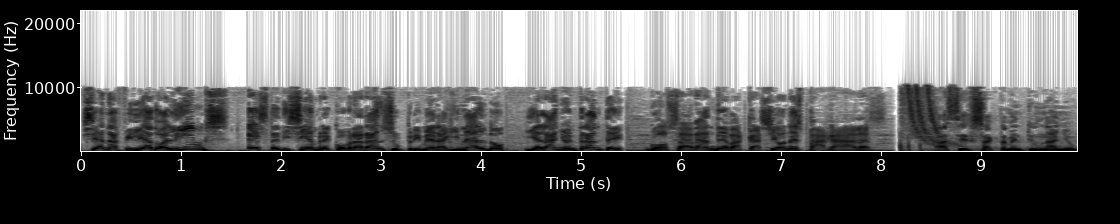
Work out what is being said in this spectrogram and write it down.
se han afiliado al IMSS. Este diciembre cobrarán su primer aguinaldo y el año entrante gozarán de vacaciones pagadas. Hace exactamente un año,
